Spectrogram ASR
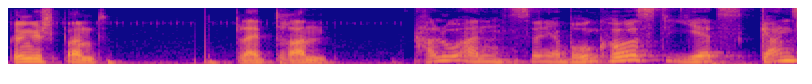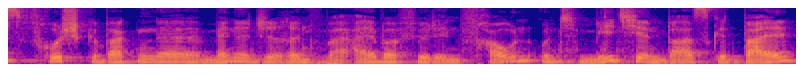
bin gespannt. Bleib dran. Hallo an Svenja Brunkhorst, jetzt ganz frisch gebackene Managerin bei Alba für den Frauen- und Mädchenbasketball.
